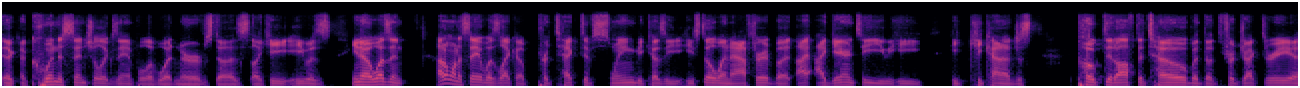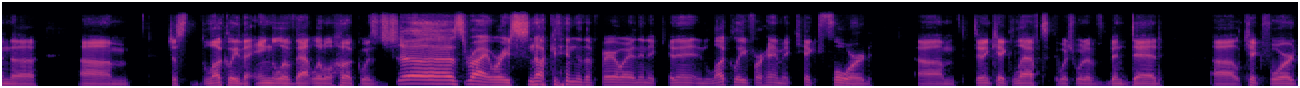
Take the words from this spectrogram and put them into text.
a, a quintessential example of what nerves does. Like he he was, you know, it wasn't. I don't want to say it was like a protective swing because he he still went after it, but I, I guarantee you he he he kind of just poked it off the toe, but the trajectory and the um just luckily the angle of that little hook was just right where he snuck it into the fairway and then it and luckily for him it kicked forward um didn't kick left which would have been dead uh kick forward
